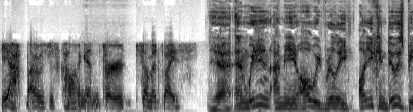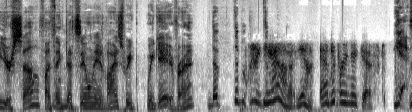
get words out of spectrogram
yeah, I was just calling in for some advice. Yeah, and we didn't. I mean, all we really, all you can do is be yourself. I think mm-hmm. that's the only advice we we gave, right? The, the, Yeah, yeah, and to bring a gift. yes,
